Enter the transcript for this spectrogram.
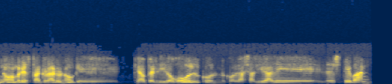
No, hombre, está claro, ¿no? Que que ha perdido gol con, con la salida de, Esteban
